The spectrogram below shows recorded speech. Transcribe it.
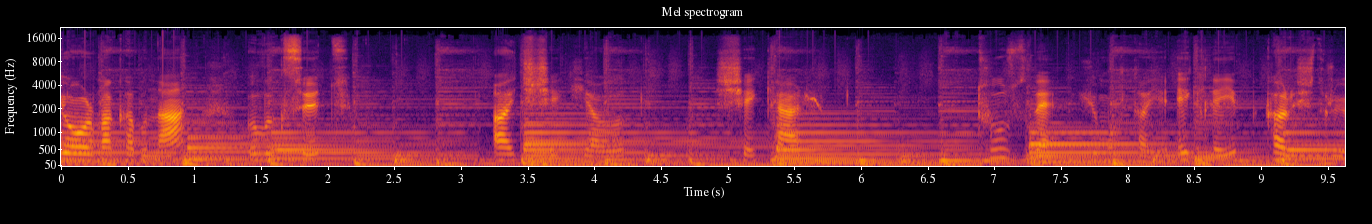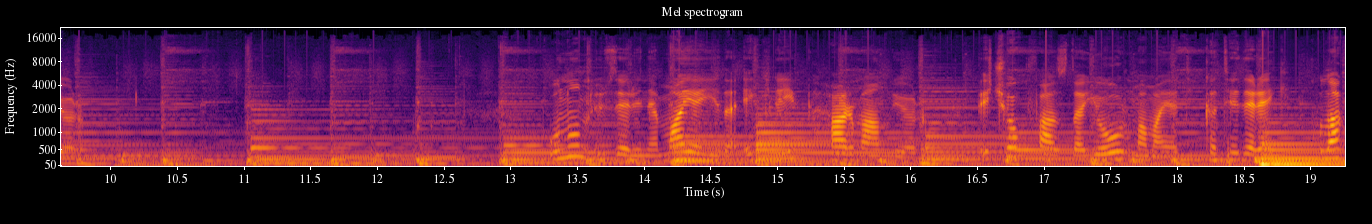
Yoğurma kabına ılık süt, ayçiçek yağı, şeker, tuz ve yumurtayı ekleyip karıştırıyorum. Unun üzerine mayayı da ekleyip harmanlıyorum ve çok fazla yoğurmamaya dikkat ederek kulak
